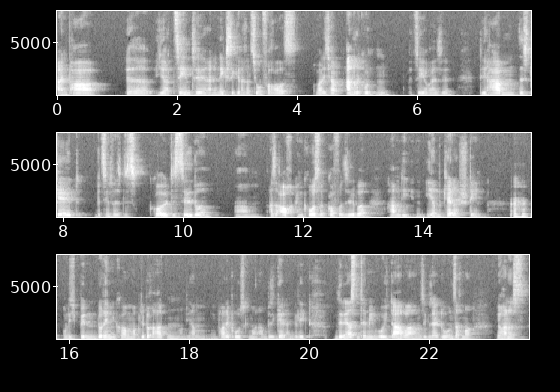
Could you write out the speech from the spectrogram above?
ein paar äh, Jahrzehnte, eine nächste Generation voraus, weil ich habe andere Kunden, witzigerweise, die haben das Geld, beziehungsweise das Gold, das Silber, ähm, also auch ein großer Koffer Silber, haben die in ihrem Keller stehen. Mhm. Und ich bin dorthin gekommen, habe die beraten und die haben ein paar Depots gemacht, haben ein bisschen Geld angelegt. Und den ersten Termin, wo ich da war, haben sie gesagt, du und sag mal, Johannes,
